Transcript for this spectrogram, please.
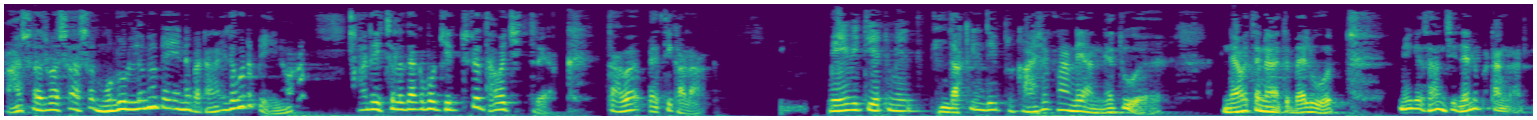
ආශ්වාස ප්‍රශ්වාස මුළුල්ලම පේන්න පටන් ගන්නවා. එතකොට පේනවා අර ඉස්සලා දකපු චිත්‍රය තව චිත්‍රයක්. තව පැතිකලක්. මේ විදියට මේ දකින්න දේ ප්‍රකාශ කරන්න යන්නේ නැතුව නැවත නැවත බැලුවොත් මේක සංසිඳෙන්න පටන් ගන්නවා.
